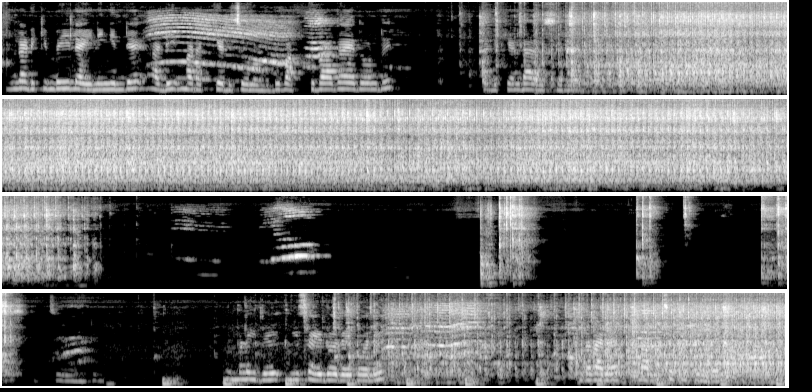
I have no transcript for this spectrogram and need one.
നമ്മൾ അടിക്കുമ്പോൾ ഈ ലൈനിങ്ങിന്റെ അടി മടക്കി അടിച്ചോളും. ഇത് വക്ക് ഭാഗം ആയതുകൊണ്ട് അടിക്കേണ്ട ആവശ്യമില്ല. നമ്മളിത് ഈ സൈഡും അതേപോലെ ഇവിടെ വരെ വരച്ചിട്ടിട്ടുണ്ട് നമ്മളെ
